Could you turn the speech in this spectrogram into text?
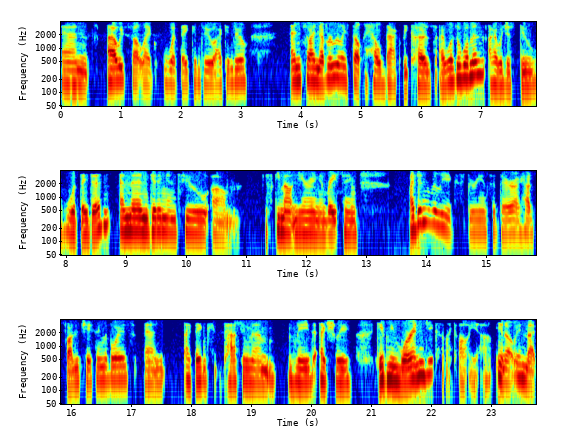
and I always felt like what they can do, I can do. And so I never really felt held back because I was a woman. I would just do what they did. And then getting into um, ski mountaineering and racing, I didn't really experience it there. I had fun chasing the boys, and I think passing them made actually gave me more energy because I'm like, oh yeah, you know, and that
